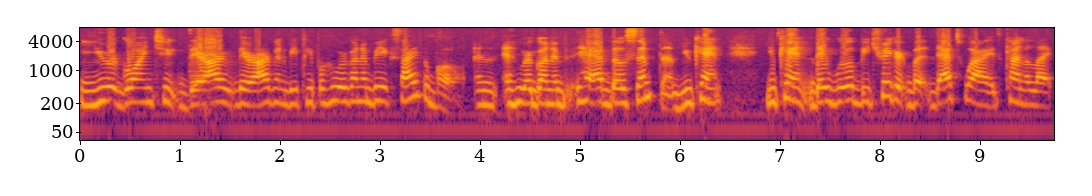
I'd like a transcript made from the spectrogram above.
you're going to there are there are going to be people who are going to be excitable and, and who are going to have those symptoms you can't you can't they will be triggered but that's why it's kind of like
